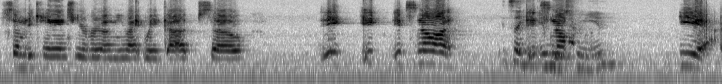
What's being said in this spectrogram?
if somebody came into your room, you might wake up. So it, it it's not. It's like it's in not, between. Yeah,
